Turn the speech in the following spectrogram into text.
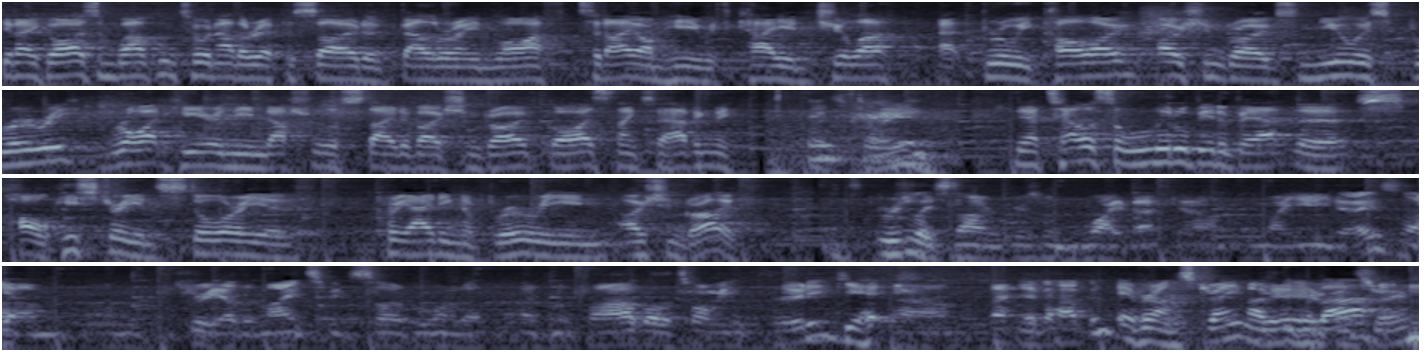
G'day guys and welcome to another episode of Bellarine Life. Today I'm here with Kay and Chilla at Brewi Colo, Ocean Grove's newest brewery, right here in the industrial estate of Ocean Grove. Guys, thanks for having me. Thanks, Tony. Now tell us a little bit about the whole history and story of creating a brewery in Ocean Grove. It originally started in Brisbane way back um, in my uni days. Yep. Three other mates, we decided we wanted to open a bar by the time we hit 30. Yeah. Um, that never happened. Everyone's dream, opening yeah, a bar. everyone's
